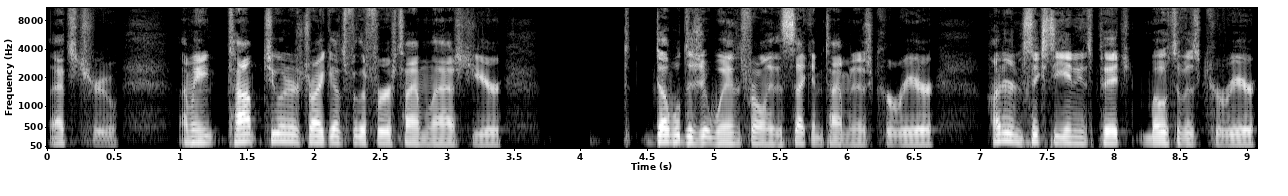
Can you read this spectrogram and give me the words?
That's true. I mean, top 200 strikeouts for the first time last year, d- double digit wins for only the second time in his career, 160 innings pitched most of his career.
